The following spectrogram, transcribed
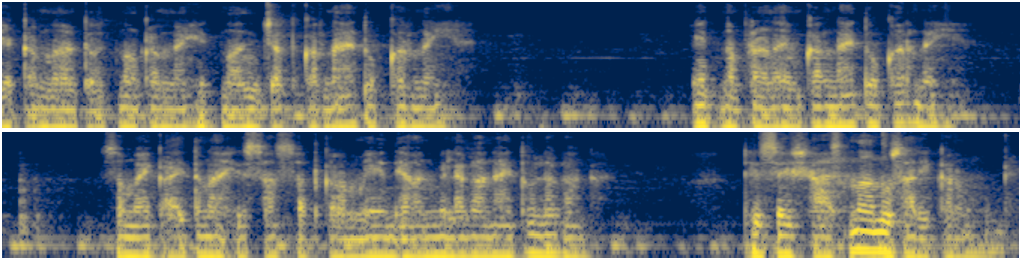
ये करना है तो इतना करना है, इतना जप करना है तो करना ही है। इतना प्राणायाम करना है तो करना ही है। समय का इतना हिस्सा सत्कर्म में, ध्यान में लगाना है तो लगाना है। तो इससे शासनानुसारी कर्म होंगे।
